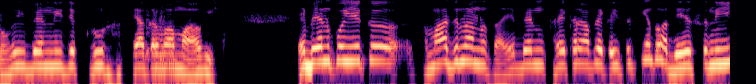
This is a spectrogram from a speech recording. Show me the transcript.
ગૌરીબેનની જે ક્રૂર હત્યા કરવામાં આવી, એ બેન કોઈ એક સમાજના નહોતા. એ બેન ખરેખર આપણે કહી શકીએ તો આ દેશની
